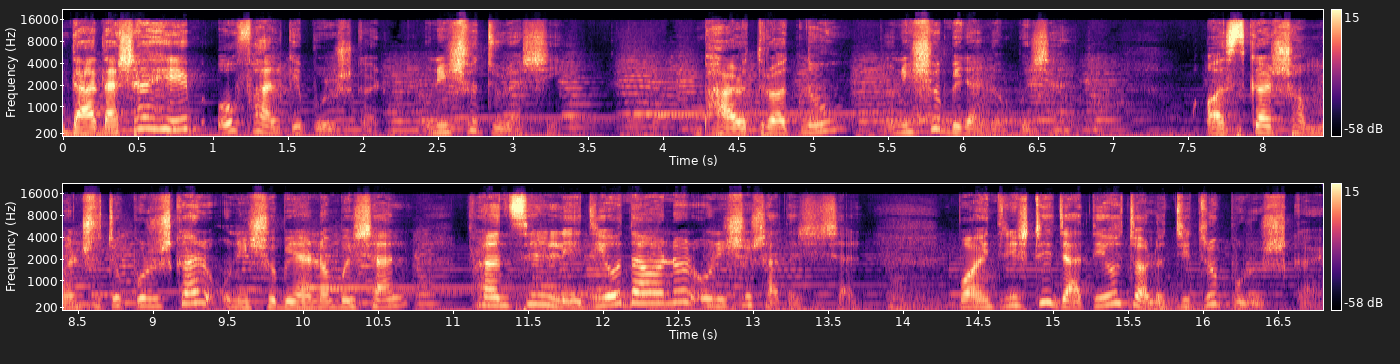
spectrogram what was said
দাদা সাহেব ও ফালকে পুরস্কার, উনিশশো চুরাশি। ভারতরত্ন, উনিশশো বিরানব্বই সাল। অস্কার সম্মানসূচক পুরস্কার, উনিশশো বিরানব্বই সাল। ফ্রান্সের লেজিও দাওয়ানোর, উনিশশো সাতাশি সাল। পঁয়ত্রিশটি জাতীয় চলচ্চিত্র পুরস্কার।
